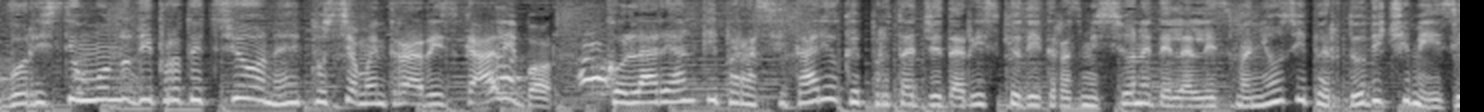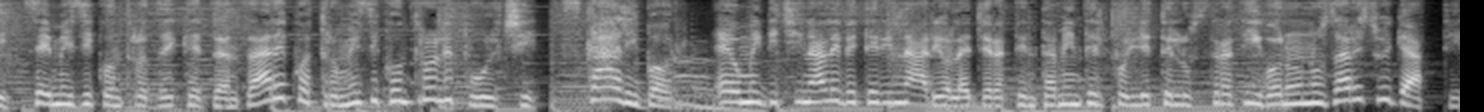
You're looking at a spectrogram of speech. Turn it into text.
Vorresti un mondo di protezione? Possiamo entrare in Scalibor. Collare antiparassitario che protegge dal rischio di trasmissione della lesmagnosi per 12 mesi. 6 mesi contro zecche e zanzare, 4 mesi contro le pulci. Scalibor è un medicinale veterinario. Leggere attentamente il foglietto illustrativo, non usare sui gatti.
